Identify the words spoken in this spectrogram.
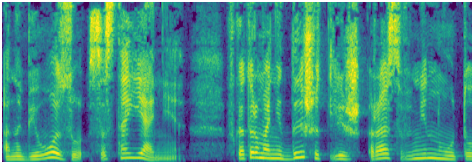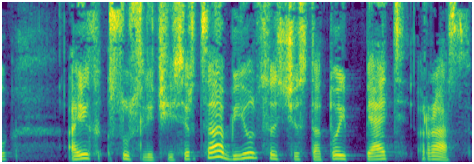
анабиозу состояние, в котором они дышат лишь раз в минуту, а их сусличьи сердца бьются с частотой пять раз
